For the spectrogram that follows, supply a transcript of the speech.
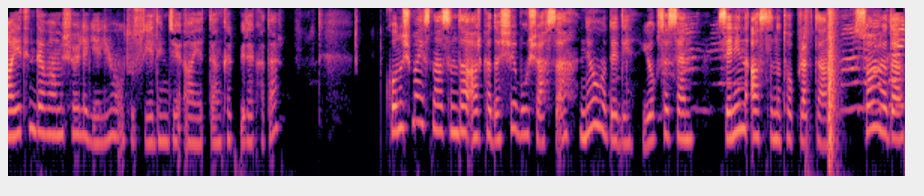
Ayetin devamı şöyle geliyor 37. ayetten 41'e kadar. Konuşma esnasında arkadaşı bu şahsa ne o dedi yoksa sen senin aslını topraktan sonra da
